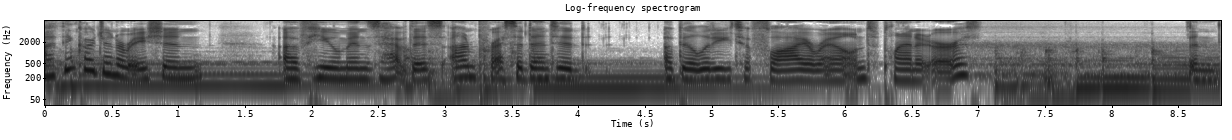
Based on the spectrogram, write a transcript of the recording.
I think our generation of humans have this unprecedented ability to fly around planet Earth and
